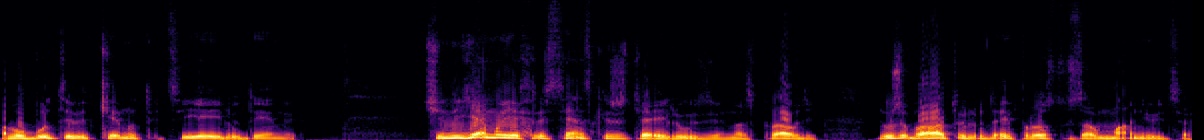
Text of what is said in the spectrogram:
або бути відкинутий цією людиною. Чи не є моє християнське життя ілюзією? Насправді, дуже багато людей просто самоманюються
